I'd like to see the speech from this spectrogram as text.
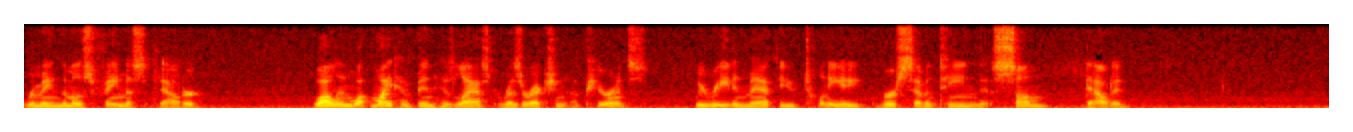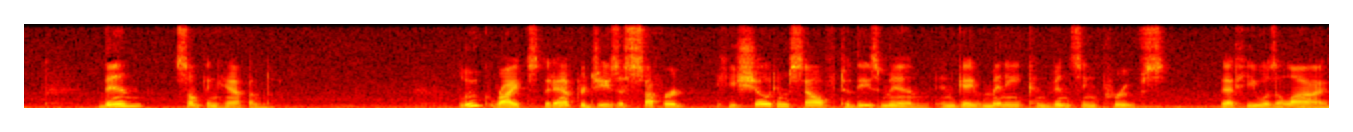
remained the most famous doubter. While in what might have been his last resurrection appearance, we read in Matthew 28, verse 17, that some doubted. Then something happened. Luke writes that after Jesus suffered, he showed himself to these men and gave many convincing proofs that he was alive.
